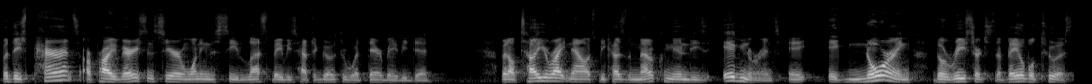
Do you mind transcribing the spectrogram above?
But these parents are probably very sincere in wanting to see less babies have to go through what their baby did. But I'll tell you right now, it's because the medical community's ignorance, ignoring the research that's available to us,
